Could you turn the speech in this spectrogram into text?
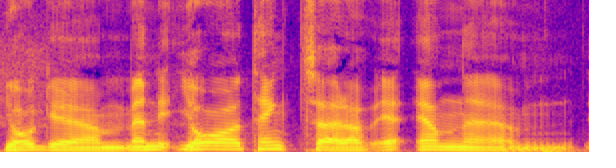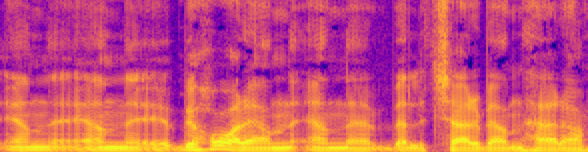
Jag, eh, men jag har tänkt så här, eh, en, eh, en, en, eh, vi har en, en väldigt kär vän här,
